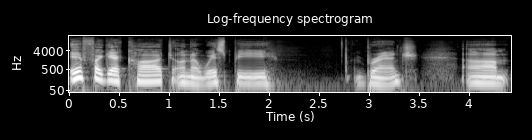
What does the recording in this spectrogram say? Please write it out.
If I get caught on a wispy branch, um,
